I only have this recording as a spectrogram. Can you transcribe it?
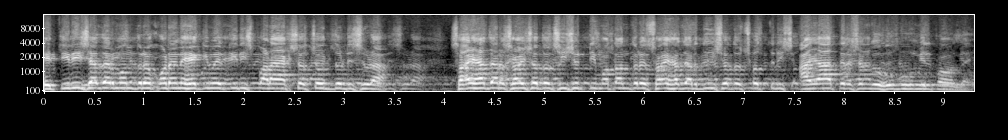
এই তিরিশ হাজার মন্ত্র করেন হেকিমের তিরিশ পাড়া একশো চোদ্দটি সুরা। ছয় হাজার ছয় শত ছিষট্টি মতান্তরে ছয় হাজার দুই শত ছত্রিশ আয়াতের সঙ্গে হুবহু মিল পাওয়া যায়।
